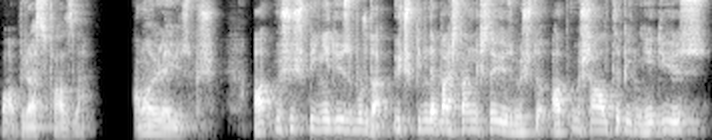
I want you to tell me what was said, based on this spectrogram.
O biraz fazla. Ama öyle yüzmüş. 63700 burada. 3000 de başlangıçta yüzmüştü. 66700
